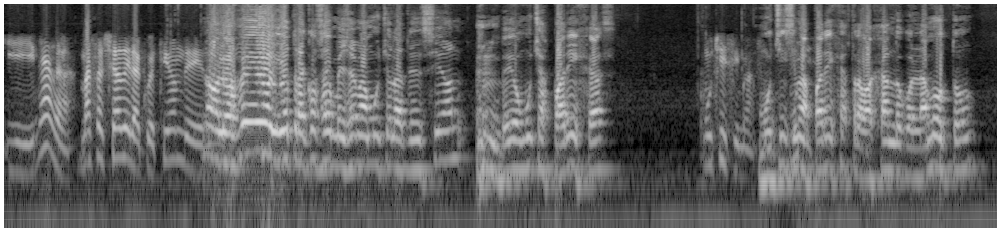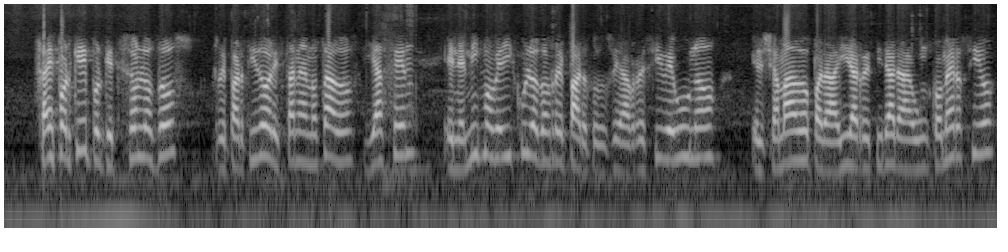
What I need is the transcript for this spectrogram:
y nada, más allá de la cuestión de... No, los veo y otra cosa que me llama mucho la atención, veo muchas parejas. Muchísimas. Muchísimas parejas trabajando con la moto. ¿Sabes por qué? Porque son los dos repartidores, están anotados y hacen en el mismo vehículo dos repartos, o sea, recibe uno el llamado para ir a retirar a un comercio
